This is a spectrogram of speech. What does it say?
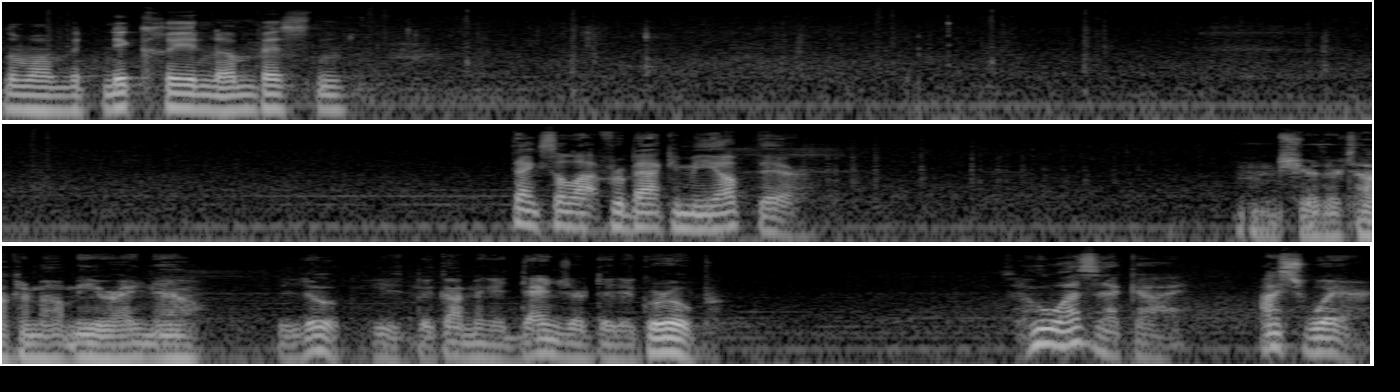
Nochmal mit Nick reden am besten. Thanks a lot for backing me up there. I'm sure they're talking about me right now. Look, he's becoming a danger to the group. So who was that guy? I swear.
